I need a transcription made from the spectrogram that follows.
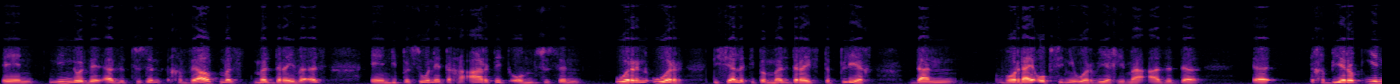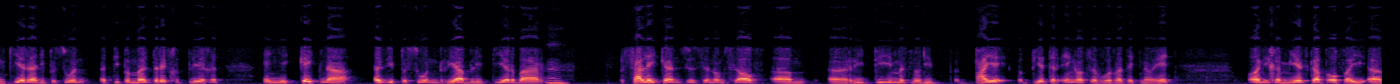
En nie noodwendig as dit soos 'n geweldmisdrywe is en die persoon het 'n geaardheid om soos 'n oor en oor dieselfde tipe misdryf te pleeg, dan word hy opsie nie oorweeg nie, maar as dit 'n gebeur op een keer dat die persoon 'n tipe misdryf gepleeg het en jy kyk na is die persoon rehabiliteerbaar? Mm sal hy kan soos in homself um uh, redeem is nou die baie beter Engelse woord wat ek nou het aan die gemeenskap of hy 'n uh,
